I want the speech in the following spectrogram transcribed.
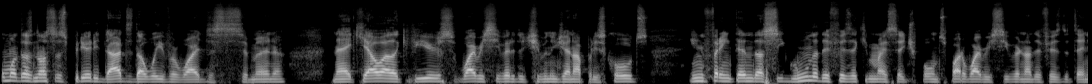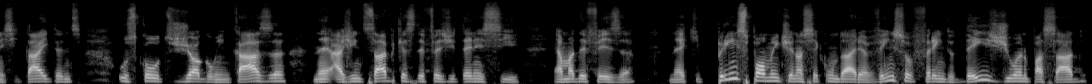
uma das nossas prioridades da waiver wire dessa semana, né, que é o Alec Pierce, wide receiver do time do Indianapolis Colts enfrentando a segunda defesa que mais sete pontos para o wide receiver na defesa do Tennessee Titans. Os Colts jogam em casa, né? A gente sabe que essa defesa de Tennessee é uma defesa né, que principalmente na secundária vem sofrendo desde o ano passado.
